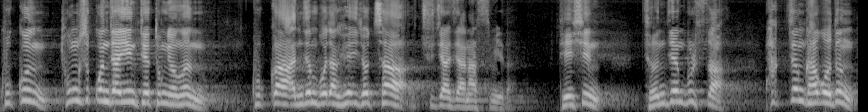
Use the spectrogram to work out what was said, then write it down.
국군 통수권자인 대통령은 국가안전보장회의조차 주재하지 않았습니다. 대신 전쟁 불사, 확정 각오 등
